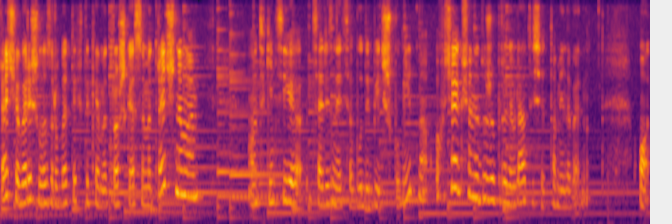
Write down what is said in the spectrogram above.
До речі, я вирішила зробити їх такими трошки асиметричними. От В кінці ця різниця буде більш помітна. Хоча, якщо не дуже придивлятися, там і не видно. От,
